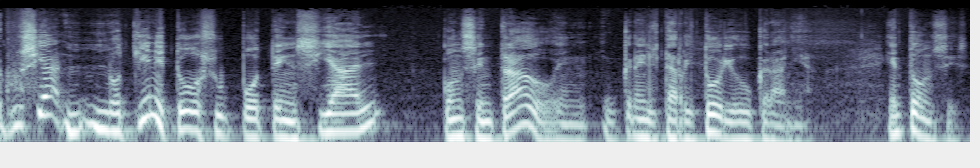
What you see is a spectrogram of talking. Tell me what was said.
Rusia no tiene todo su potencial concentrado en, en el territorio de Ucrania. Entonces,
